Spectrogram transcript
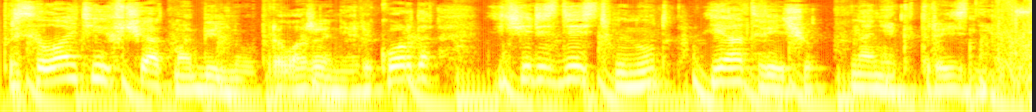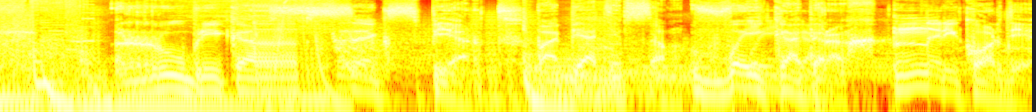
Присылайте их в чат мобильного приложения Рекорда, и через 10 минут я отвечу на некоторые из них. Рубрика «Сексперт» по пятницам в Вейкаперах на Рекорде.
